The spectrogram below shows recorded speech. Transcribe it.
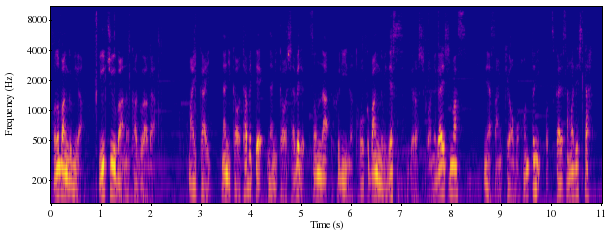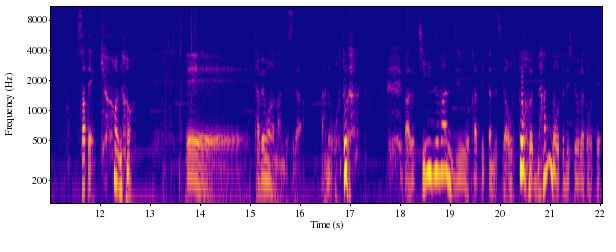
この番組は YouTuber のかぐわが毎回何かを食べて何かを喋る、そんなフリーのトーク番組です。よろしくお願いします。皆さん今日も本当にお疲れ様でした。さて、今日の、えー、食べ物なんですが、あの、音があの、チーズまんじゅうを買ってきたんですが、音を 何の音でしようかと思って、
